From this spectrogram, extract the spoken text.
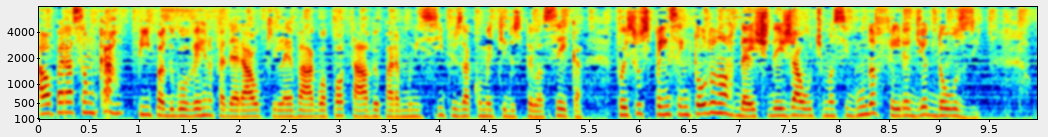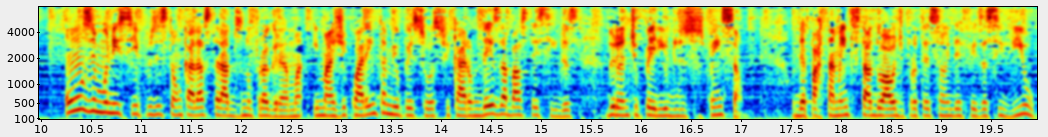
A Operação Carro-Pipa do governo federal, que leva água potável para municípios acometidos pela seca, foi suspensa em todo o Nordeste desde a última segunda-feira, dia 12. 11 municípios estão cadastrados no programa e mais de 40 mil pessoas ficaram desabastecidas durante o período de suspensão. O Departamento Estadual de Proteção e Defesa Civil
